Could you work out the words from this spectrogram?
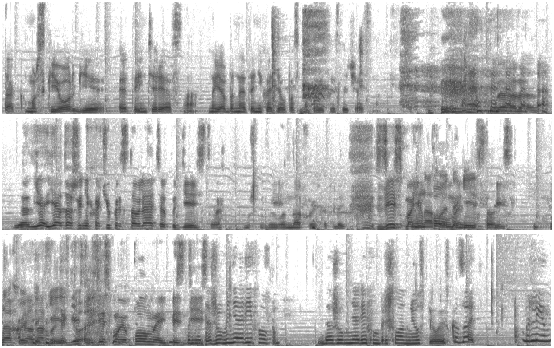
Так, мужские оргии, это интересно. Но я бы на это не хотел посмотреть, если честно. Да, да. Я, даже не хочу представлять это действие, потому что ну его нахуй это, блядь. Здесь мое полное бездействие. Нахуй это действие, здесь мое полное бездействие. даже у меня рифма, даже у меня рифма пришла, но не успела ее сказать. Блин.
